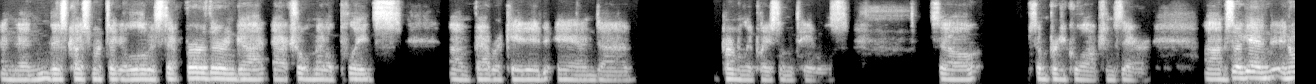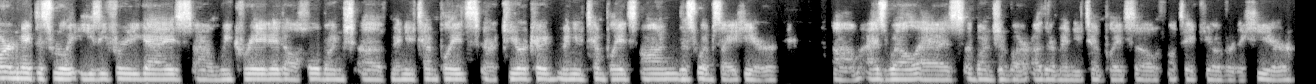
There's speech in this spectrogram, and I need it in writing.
And then this customer took it a little bit step further and got actual metal plates um, fabricated and uh, permanently placed on the tables. So some pretty cool options there. Um, so again, in order to make this really easy for you guys, um, we created a whole bunch of menu templates or QR code menu templates on this website here, um, as well as a bunch of our other menu templates. So I'll take you over to here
